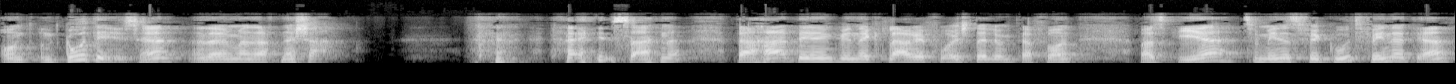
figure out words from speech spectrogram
Und, und gut ist. Ja? Und dann haben wir gedacht, na schau, da ist einer, der hat irgendwie eine klare Vorstellung davon, was er zumindest für gut findet, ja,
